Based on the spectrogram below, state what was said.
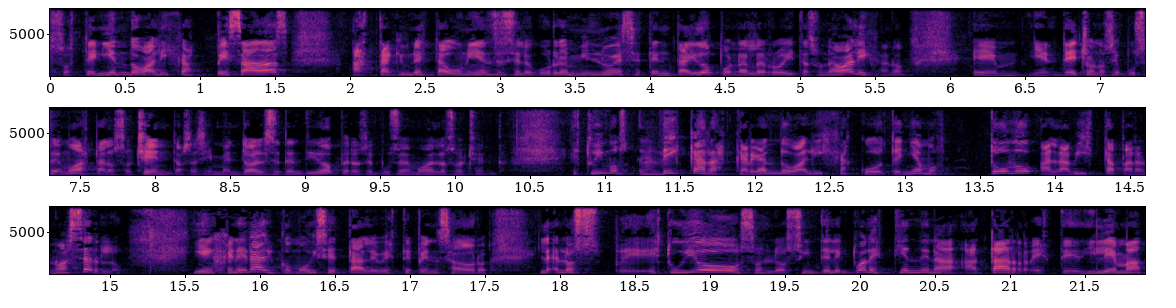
sosteniendo valijas pesadas, hasta que un estadounidense se le ocurrió en 1972 ponerle rueditas a una valija, ¿no? Eh, y de hecho no se puso de moda hasta los 80, o sea, se inventó en el 72, pero se puso de moda en los 80. Estuvimos décadas cargando valijas cuando teníamos todo a la vista para no hacerlo. Y en general, como dice Taleb, este pensador, los eh, estudiosos, los intelectuales tienden a atar este dilema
